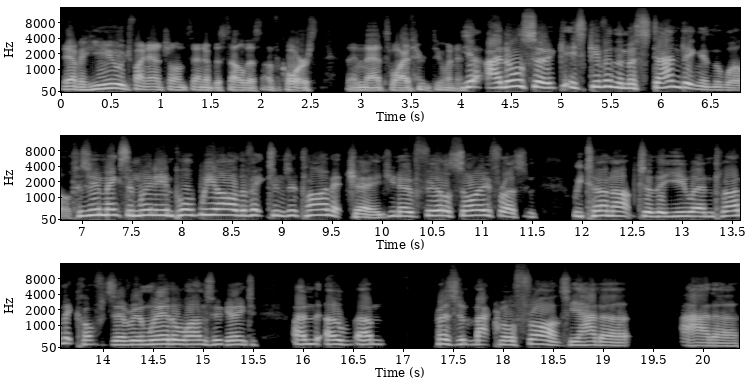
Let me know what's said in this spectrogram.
they have a huge financial incentive to sell this, of course, and that's why they're doing it. Yeah, and also it's given them a standing in the world. Because it makes them really important. We are the victims of climate change. You know, feel sorry for us, and we turn up to the UN climate conference every, and we're the ones who are going to. And uh, um, President Macron of France, he had a had a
